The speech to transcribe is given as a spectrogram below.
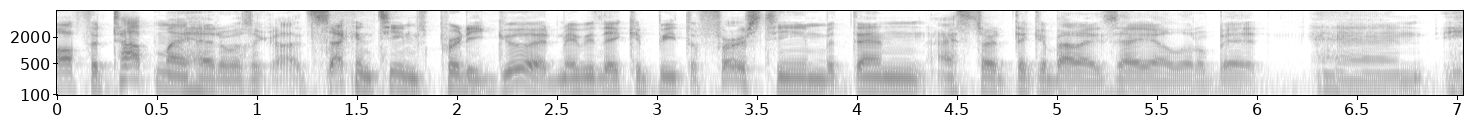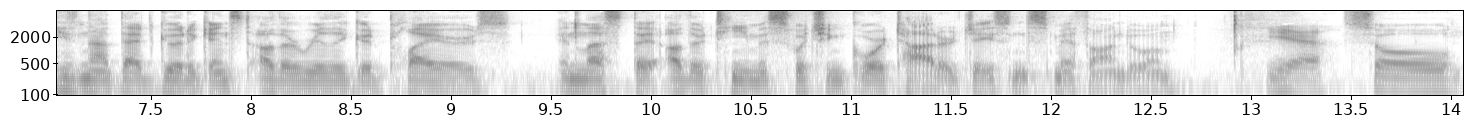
off the top of my head, I was like, oh, second team's pretty good. Maybe they could beat the first team, but then I started thinking about Isaiah a little bit, and he's not that good against other really good players unless the other team is switching Gortat or Jason Smith onto him. Yeah. So,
